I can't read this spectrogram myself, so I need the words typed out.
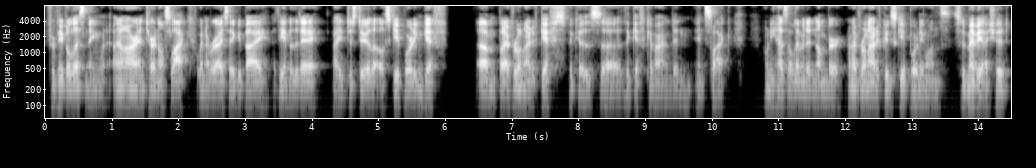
for people listening, when, on our internal Slack, whenever I say goodbye at the end of the day, I just do a little skateboarding GIF um, but I've run out of GIFs because uh, the GIF command in, in Slack only has a limited number, and I've run out of good skateboarding ones. So maybe I should.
